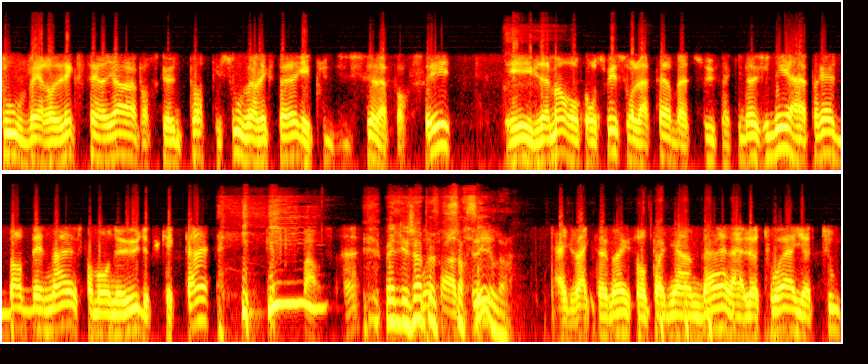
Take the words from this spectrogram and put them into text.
s'ouvrent vers l'extérieur parce qu'une porte qui s'ouvre vers l'extérieur est plus difficile à forcer. Et évidemment, on construit sur la terre battue. Fait qu'imaginez, après une bordée de neige comme on a eu depuis quelque temps, qu'est-ce qui se passe? Hein? Ben, les gens peuvent sortir. Là. Exactement, ils sont pognés en dedans. Le toit, il a tout,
